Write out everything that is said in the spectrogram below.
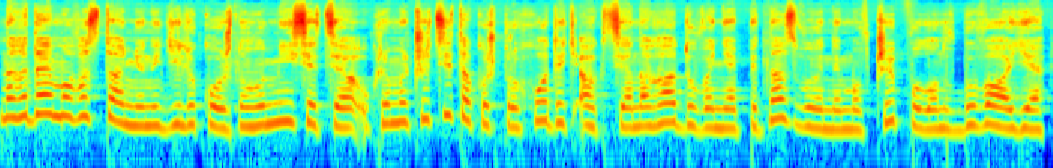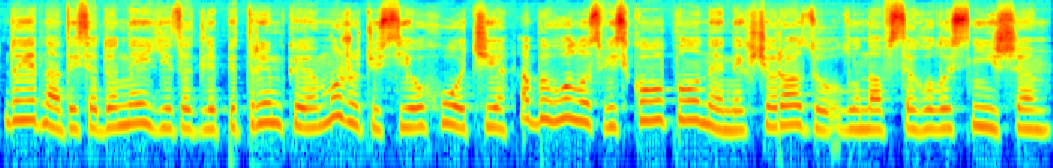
Нагадаємо, в останню неділю кожного місяця у Кременчуці також проходить акція нагадування під назвою Не мовчи, полон вбиває. Доєднатися до неї задля підтримки можуть усі охочі, аби голос військовополонених щоразу лунав все голосніше.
